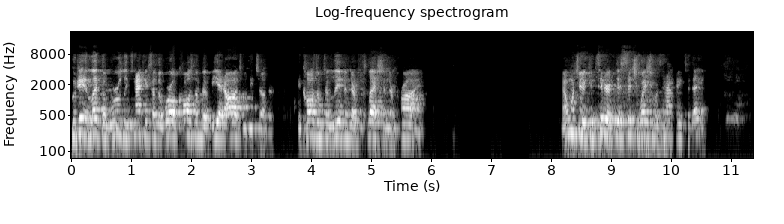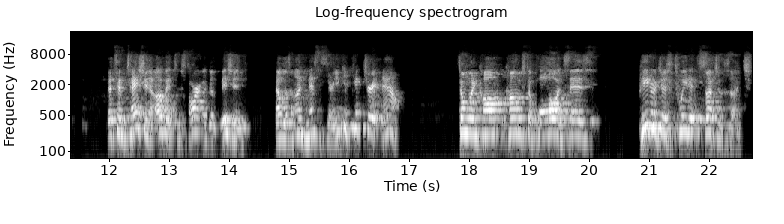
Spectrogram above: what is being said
who didn't let the worldly tactics of the world cause them to be at odds with each other and cause them to live in their flesh and their pride. Now, I want you to consider if this situation was happening today. The temptation of it to start a division that was unnecessary. You can picture it now. Someone call, comes to Paul and says, Peter just tweeted such and such.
